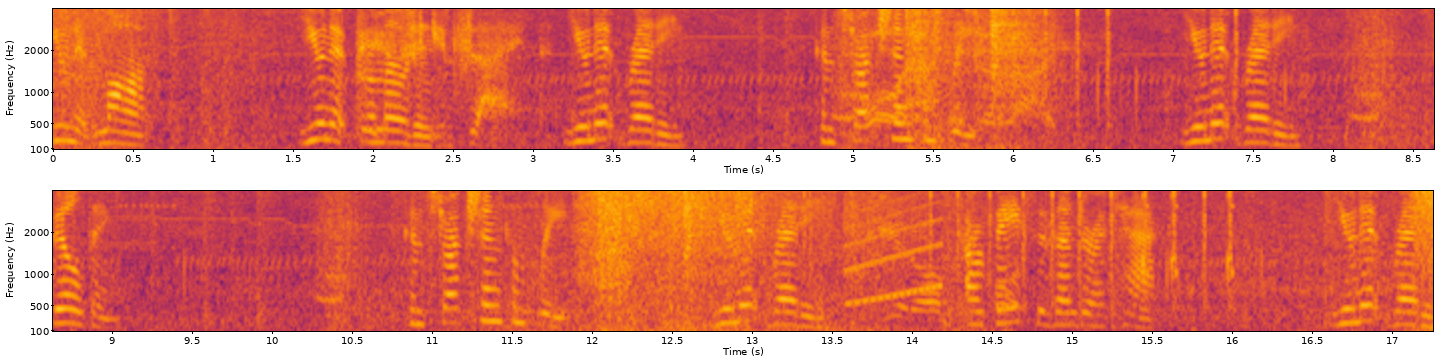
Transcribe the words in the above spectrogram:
Unit lost. Unit promoted. In flight. Unit ready. Construction complete. Unit ready. Building. Construction complete. Unit ready. Our base is under attack. Unit ready.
